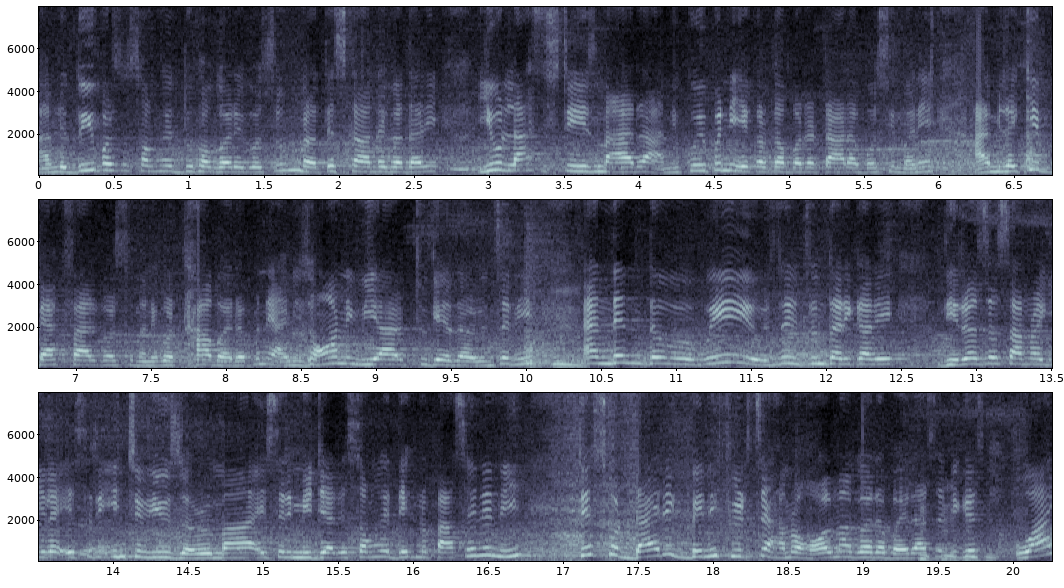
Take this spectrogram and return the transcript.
हामीले दुई वर्षसँगै दुःख गरेको छौँ र त्यस कारणले गर्दाखेरि यो लास्ट स्टेजमा आएर हामी कोही पनि एकअर्काबाट टाढा बस्यौँ भने हामीलाई के ब्याकफायर गर्छ भनेको कुरा थाहा भएर पनि हामी झन् वी आर टुगेदर हुन्छ नि? एन्ड देन द वे हुन्छ नि जुन तरिकाले धीरज र साम्राज्ञीलाई यसरी इन्टरभ्युजहरूमा यसरी मिडियाले सँगै देख्नु पाएको छैन नि त्यसको डाइरेक्ट बेनिफिट चाहिँ हाम्रो हलमा गएर भइरहेछ because why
